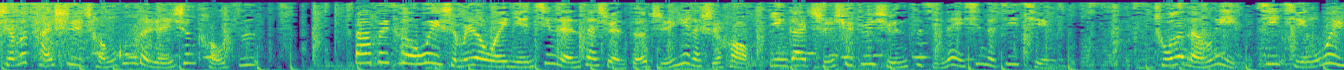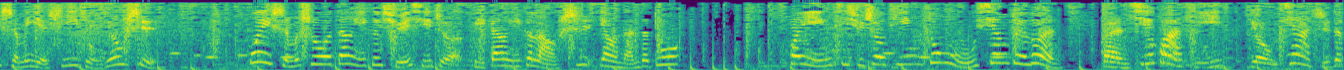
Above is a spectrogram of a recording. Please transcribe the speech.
什么才是成功的人生投资？巴菲特为什么认为年轻人在选择职业的时候应该持续追寻自己内心的激情？除了能力，激情为什么也是一种优势？为什么说当一个学习者比当一个老师要难得多？欢迎继续收听《东吴相对论》，本期话题：有价值的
